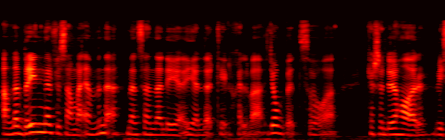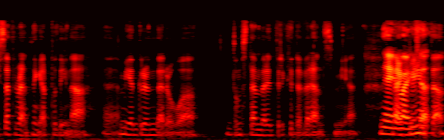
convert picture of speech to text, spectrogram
alla brinner för samma ämne men sen när det gäller till själva jobbet så kanske du har vissa förväntningar på dina eh, medgrunder och de stämmer inte riktigt överens med Nej, verkligheten. Verkligen.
